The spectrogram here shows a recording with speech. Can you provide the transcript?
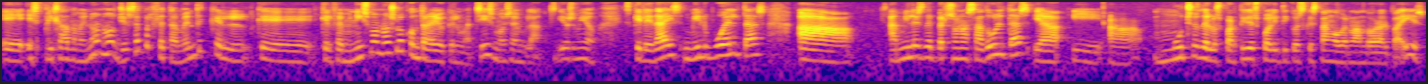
eh, explicándome, no, no, yo sé perfectamente que el, que, que el feminismo no es lo contrario que el machismo, es en plan, Dios mío, es que le dais mil vueltas a a miles de personas adultas y a, y a, muchos de los partidos políticos que están gobernando ahora el país.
